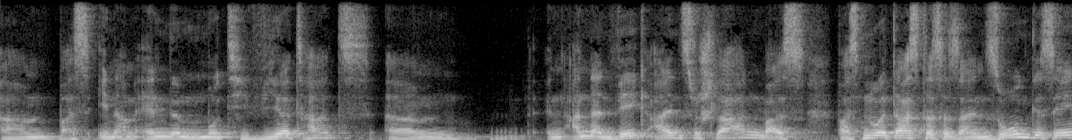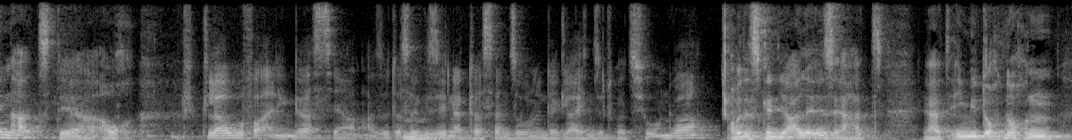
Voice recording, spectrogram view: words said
ähm, was ihn am Ende motiviert hat, ähm, einen anderen Weg einzuschlagen? War es nur das, dass er seinen Sohn gesehen hat, der auch... Ich glaube vor allen Dingen das, ja. Also, dass er mhm. gesehen hat, dass sein Sohn in der gleichen Situation war. Aber das Geniale ist, er hat, er hat irgendwie doch noch ein,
